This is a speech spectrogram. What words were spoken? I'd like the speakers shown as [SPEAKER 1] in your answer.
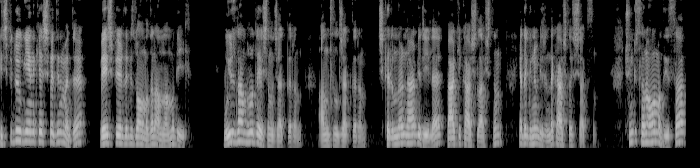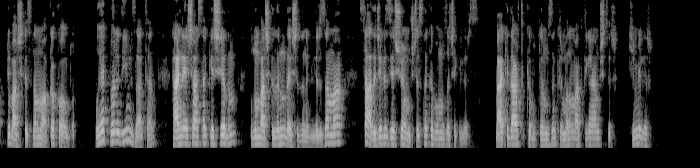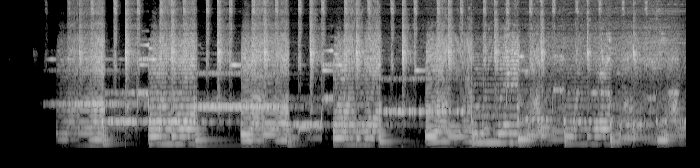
[SPEAKER 1] Hiçbir duygu yeni keşfedilmedi ve hiçbiri de biz olmadan anlamlı değil. Bu yüzden burada yaşanacakların, anlatılacakların, çıkarımların her biriyle belki karşılaştın ya da günün birinde karşılaşacaksın. Çünkü sana olmadıysa bir başkasına muhakkak oldu. Bu hep böyle değil mi zaten? Her ne yaşarsak yaşayalım, bunun başkalarının da yaşadığını biliriz ama sadece biz yaşıyormuşçasına kabuğumuza çekiliriz. Belki de artık kabuklarımızın kırmanın vakti gelmiştir. Kim bilir? Thank you.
